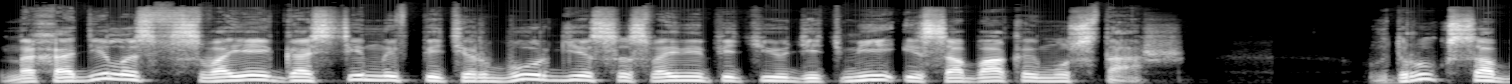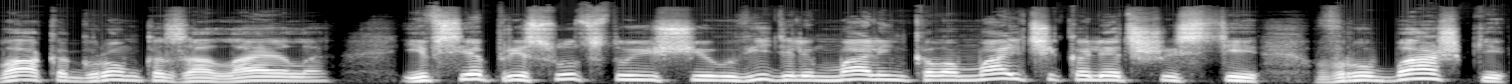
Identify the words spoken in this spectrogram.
находилась в своей гостиной в Петербурге со своими пятью детьми и собакой Мусташ. Вдруг собака громко залаяла, и все присутствующие увидели маленького мальчика лет шести в рубашке,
